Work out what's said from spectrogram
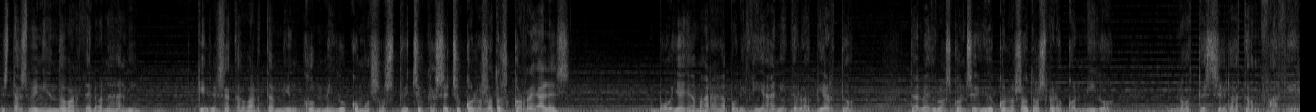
¿Estás viniendo a Barcelona, Annie? ¿Quieres acabar también conmigo como sospecho que has hecho con los otros correales? Voy a llamar a la policía, Annie, te lo advierto. Tal vez lo has conseguido con los otros, pero conmigo no te será tan fácil.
